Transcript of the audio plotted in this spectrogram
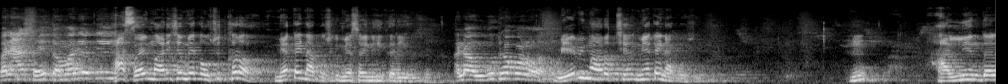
પણ આ સહી તમારી હતી? હા સહી મારી છે મેં કહું છું ખરો. મેં કંઈ નાખું છું કે મેં સહી નહીં કરી અને અંગૂઠો કોનો હતો? મેં બી મારો જ છે મેં કંઈ નાખું છું. હમ? હાલની અંદર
